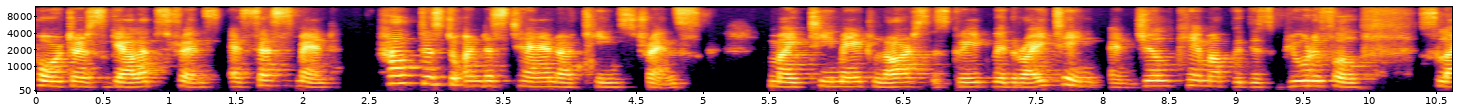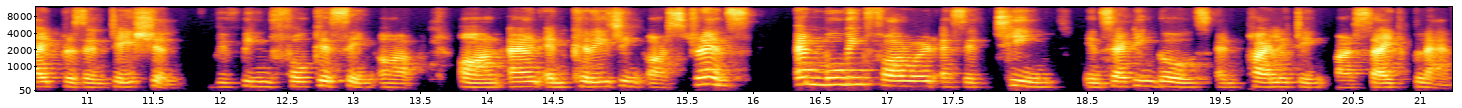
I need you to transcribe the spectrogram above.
Porter's Gallup Strengths Assessment helped us to understand our team's strengths my teammate Lars is great with writing and Jill came up with this beautiful slide presentation. We've been focusing on, on and encouraging our strengths and moving forward as a team in setting goals and piloting our site plan.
